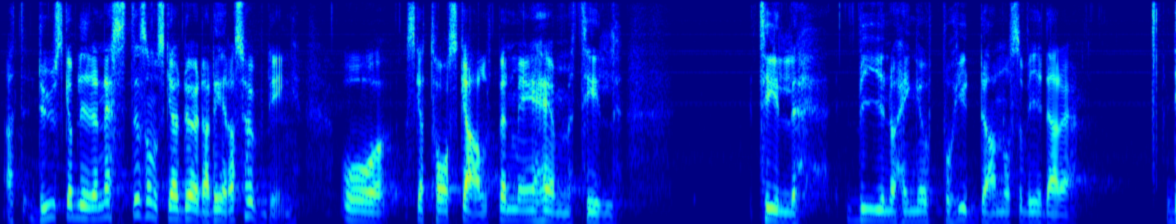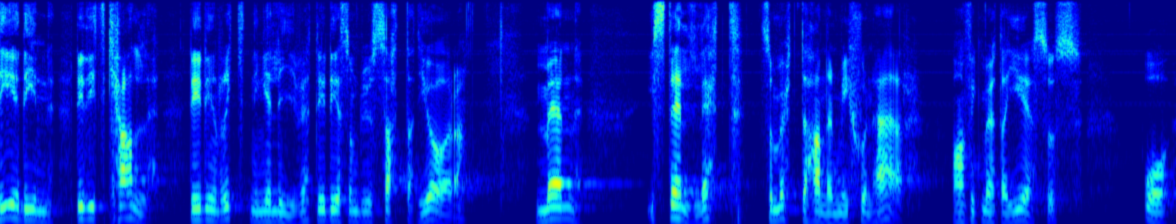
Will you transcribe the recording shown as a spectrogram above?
att du ska bli den näste som ska döda deras hövding och ska ta skalpen med hem till, till byn och hänga upp på hyddan och så vidare. Det är, din, det är ditt kall, det är din riktning i livet, det är det som du är satt att göra. Men istället så mötte han en missionär och han fick möta Jesus och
